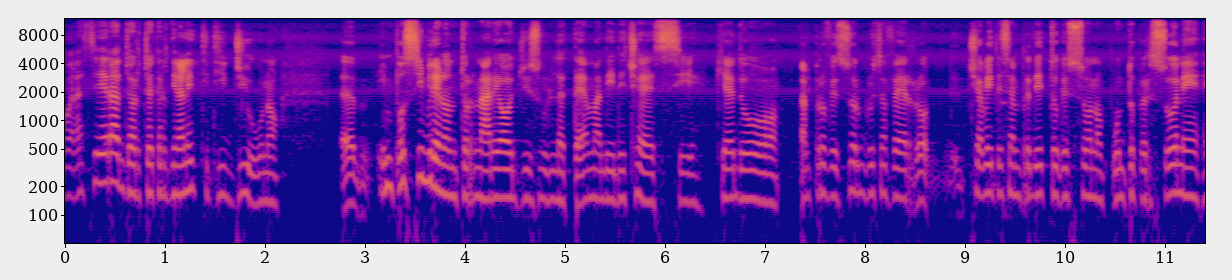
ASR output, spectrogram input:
Buonasera, Giorgia Cardinaletti, TG1. Eh, impossibile non tornare oggi sul tema dei decessi. Chiedo al professor Brusaferro, ci avete sempre detto che sono appunto persone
